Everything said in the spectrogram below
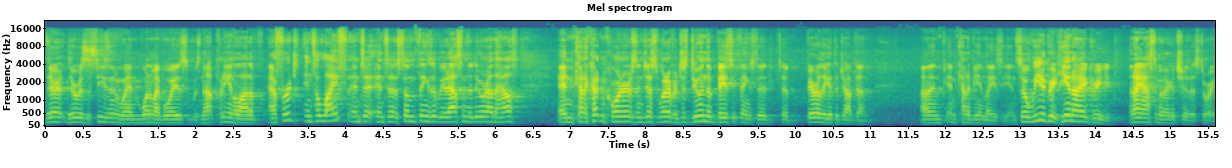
there, there was a season when one of my boys was not putting in a lot of effort into life, into, into some things that we would ask him to do around the house, and kind of cutting corners and just whatever, just doing the basic things to, to barely get the job done uh, and, and kind of being lazy. And so we agreed, he and I agreed, and I asked him if I could share this story.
